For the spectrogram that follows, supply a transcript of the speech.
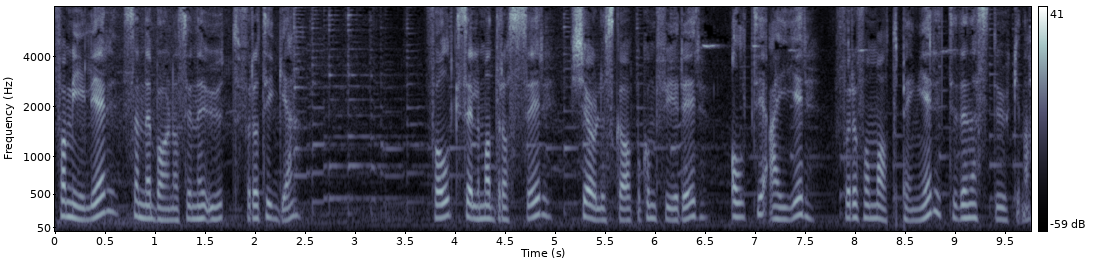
Familier sender barna sine ut for å tigge. Folk selger madrasser, kjøleskap og komfyrer, alt de eier, for å få matpenger til de neste ukene.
